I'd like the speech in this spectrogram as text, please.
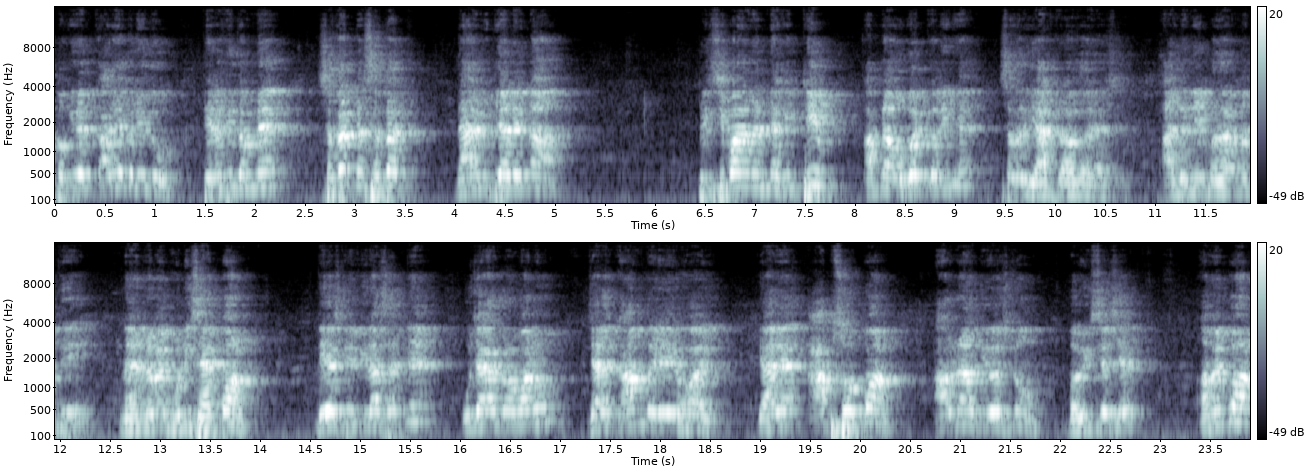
ભગીરથ કાર્ય કર્યું હતું, તેનાથી તમને સતત ને સતત ન્યાય વિદ્યાલયના પ્રિન્સિપાલ અને એમની આખી ટીમ આપને અવગત કરીને સતત યાદ કરાવતા રહે છે. આદરણીય પ્રધાનમંત્રી નરેન્દ્રભાઈ મોદી સાહેબ પણ દેશની વિરાસતને ઉજાગર કરવાનું જ્યારે કામ કરી રહી હોય, ત્યારે આપ સૌ પણ આવનાર દિવસનું ભવિષ્ય છે. અમે પણ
